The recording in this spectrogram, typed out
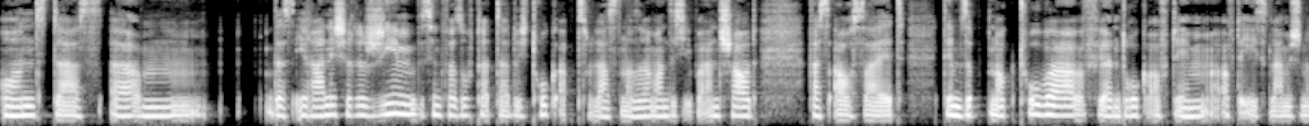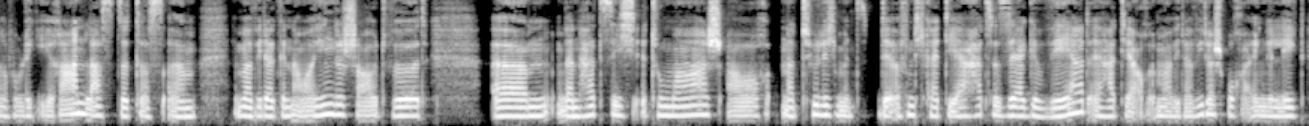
Und dass ähm, das iranische Regime ein bisschen versucht hat, dadurch Druck abzulassen. Also wenn man sich über anschaut, was auch seit dem 7. Oktober für einen Druck auf dem auf der Islamischen Republik Iran lastet, dass ähm, immer wieder genauer hingeschaut wird. Ähm, dann hat sich Tomasz auch natürlich mit der Öffentlichkeit, die er hatte, sehr gewehrt. Er hat ja auch immer wieder Widerspruch eingelegt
